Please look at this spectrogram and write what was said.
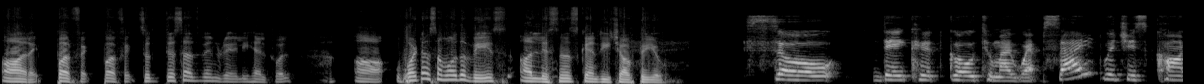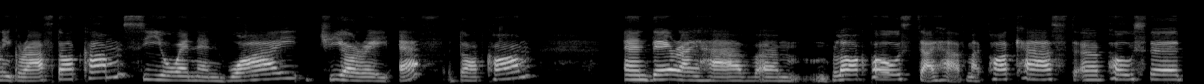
All right, perfect, perfect. So this has been really helpful. Uh, what are some of the ways our listeners can reach out to you? So they could go to my website, which is connygraf.com, C O N N Y G R A F.com. And there I have um, blog posts, I have my podcast uh, posted,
